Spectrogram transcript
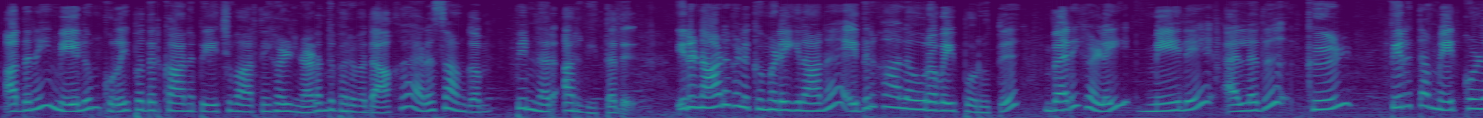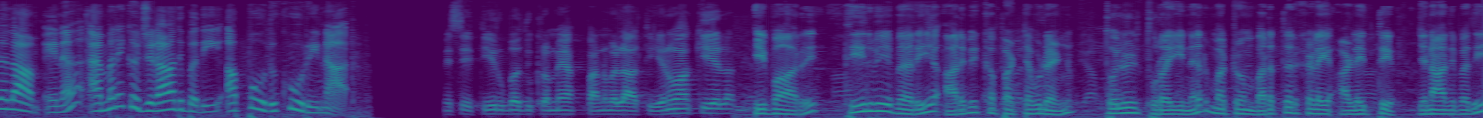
அதனை மேலும் குறைப்பதற்கான பேச்சுவார்த்தைகள் நடந்து வருவதாக அரசாங்கம் பின்னர் அறிவித்தது. இரு நாடுகளுக்கும் இடையிலான எதிர்கால உறவை பொறுத்து வரிகளை மேலே அல்லது கீழ் திருத்தம் மேற்கொள்ளலாம் என அமெரிக்க ஜனாதிபதி அப்போது கூறினார். මෙසේ තීරුබදු ක්‍රමයක් පනවලා තියෙනවා කියලා. இவ்வாறு தீர்வை வரி அறிவிக்கப்பட்டவுடன் தொழில்துறையினர் மற்றும் வர்த்தகர்களை அழைத்து ஜனாதிபதி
